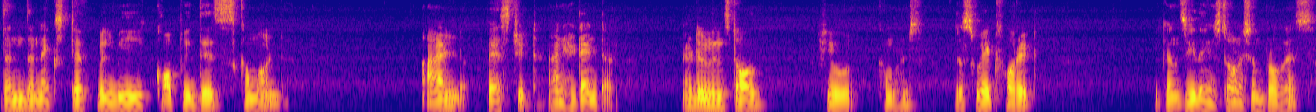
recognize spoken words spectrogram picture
Then the next step will be copy this command and paste it and hit enter. It will install few commands. Just wait for it. You can see the installation progress.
